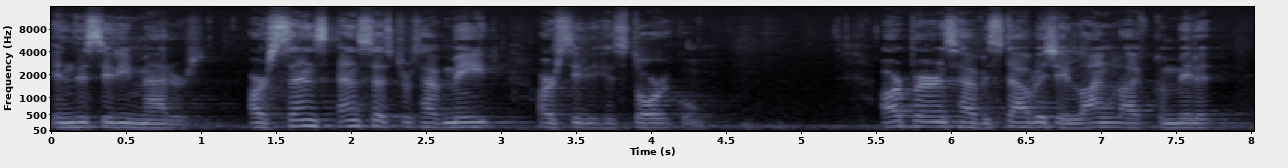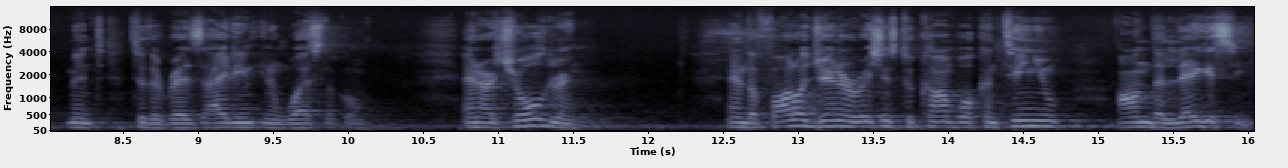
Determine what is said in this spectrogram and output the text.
in this city matters. Our ancestors have made our city historical. Our parents have established a long life commitment to the residing in Weslaco. And our children and the follow generations to come will continue on the legacy.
